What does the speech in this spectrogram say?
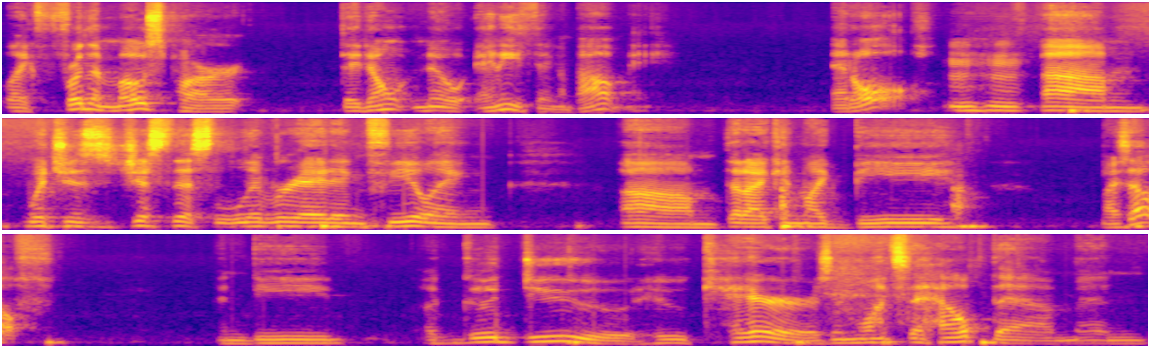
like for the most part, they don't know anything about me at all hmm um, which is just this liberating feeling um, that I can like be myself and be a good dude who cares and wants to help them and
